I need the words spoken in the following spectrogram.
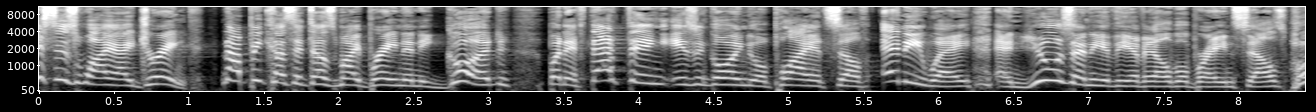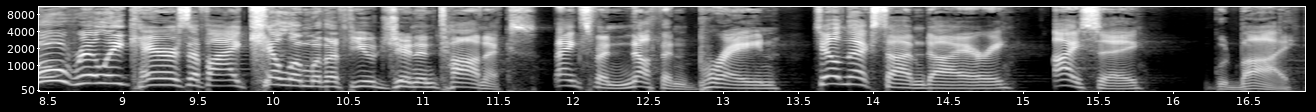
This is why I drink. Not because it does my brain any good, but if that thing isn't going to apply itself anyway and use any of the available brain cells, who really cares if I kill him with a few gin and tonics? Thanks for nothing, brain. Till next time, diary, I say goodbye.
